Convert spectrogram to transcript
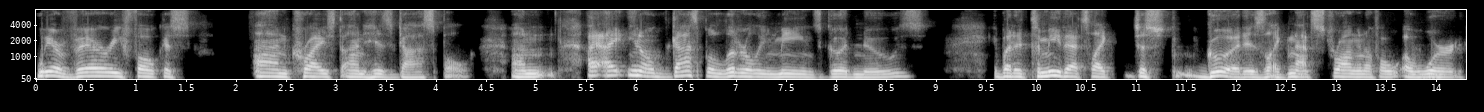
We are very focused on Christ, on His gospel. On I, I you know, gospel literally means good news but it, to me that's like just good is like not strong enough a, a, word.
